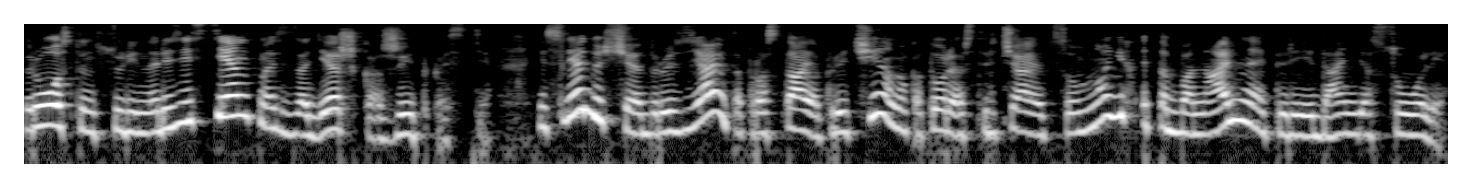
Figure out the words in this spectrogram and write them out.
рост инсулинорезистентность, задержка жидкости. И следующее, друзья, это простая причина, но которая встречается у многих, это банальное переедание соли.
